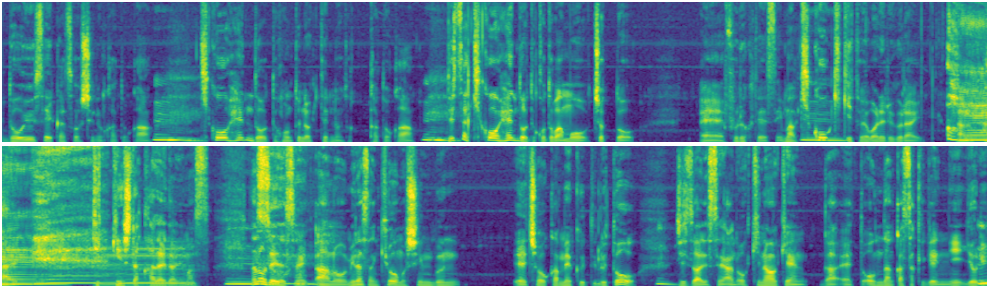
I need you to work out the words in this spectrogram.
どういう生活をしているのかとか、うん。気候変動って本当に起きてるのかとか、うん。実は気候変動って言葉もちょっと、えー古くてですね今は気候危機と呼ばれるぐらい、あのはい、へ喫緊した課題であります。ーうん。なのでですねあの皆さん今日も新聞えー朝刊めくってるとうん。実はですねあの沖縄県が、えっと温暖化削減により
